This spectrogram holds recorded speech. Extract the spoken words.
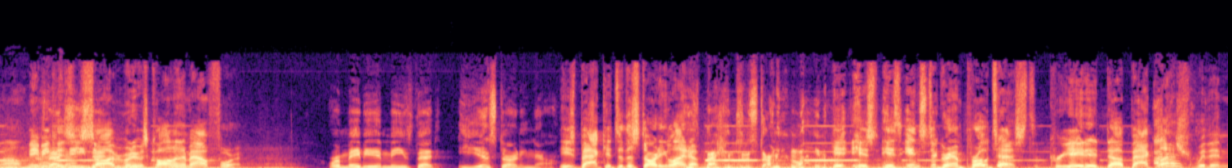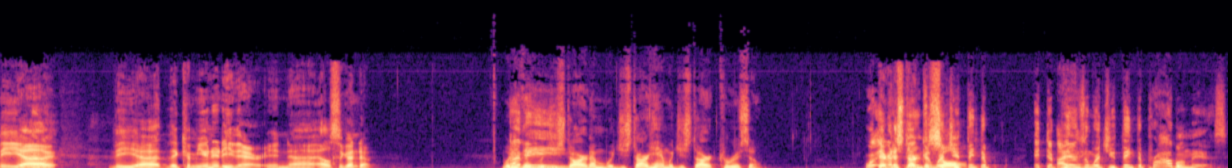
Wow. Maybe because he saw that- everybody was calling him out for it. Or maybe it means that he is starting now. He's back into the starting lineup. He's back into the starting lineup. his his Instagram protest created uh, backlash within the uh, the uh, the community there in uh, El Segundo. What do you I think? Would you start him? Would you start him? Would you start Caruso? Well, They're gonna start depends on What you think the, it depends on what you think the problem is.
